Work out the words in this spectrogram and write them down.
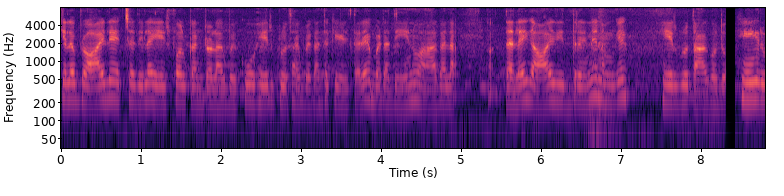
ಕೆಲವೊಬ್ರು ಆಯಿಲೇ ಹಚ್ಚೋದಿಲ್ಲ ಹೇರ್ ಫಾಲ್ ಕಂಟ್ರೋಲ್ ಆಗಬೇಕು ಹೇರ್ ಗ್ರೋತ್ ಆಗಬೇಕಂತ ಕೇಳ್ತಾರೆ ಬಟ್ ಅದೇನೂ ಆಗಲ್ಲ. ತಲೆಗೆ ಆಯಿಲ್ ಇದ್ರೇ ನಮಗೆ ಹೇರ್ ಗ್ರೋತ್ ಆಗೋದು. ಹೇರು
